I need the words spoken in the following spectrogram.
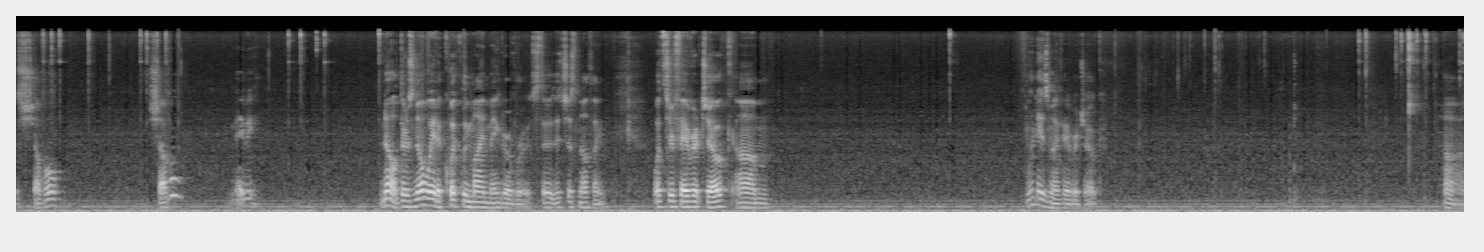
shovel? Shovel? Maybe? No, there's no way to quickly mine mangrove roots. There, it's just nothing. What's your favorite joke? Um, what is my favorite joke? Huh.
